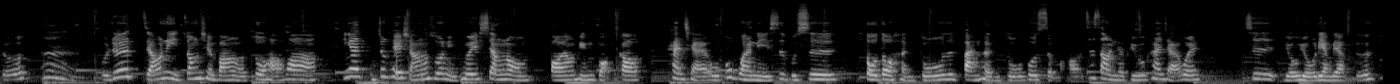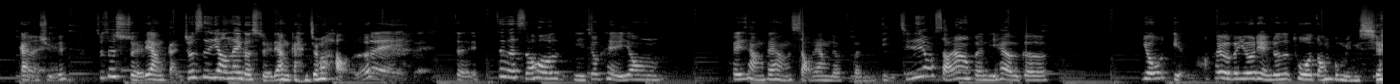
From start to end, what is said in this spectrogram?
的。嗯，我觉得只要你妆前保养有做好的话，应该就可以想象说，你会像那种保养品广告看起来，我不管你是不是痘痘很多，或是斑很多，或什么哈，至少你的皮肤看起来会是油油亮亮的感觉，就是水亮感，就是要那个水亮感就好了。对对对，这个时候你就可以用非常非常少量的粉底。其实用少量粉底还有一个优点嘛。还有个优点就是脱妆不明显，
